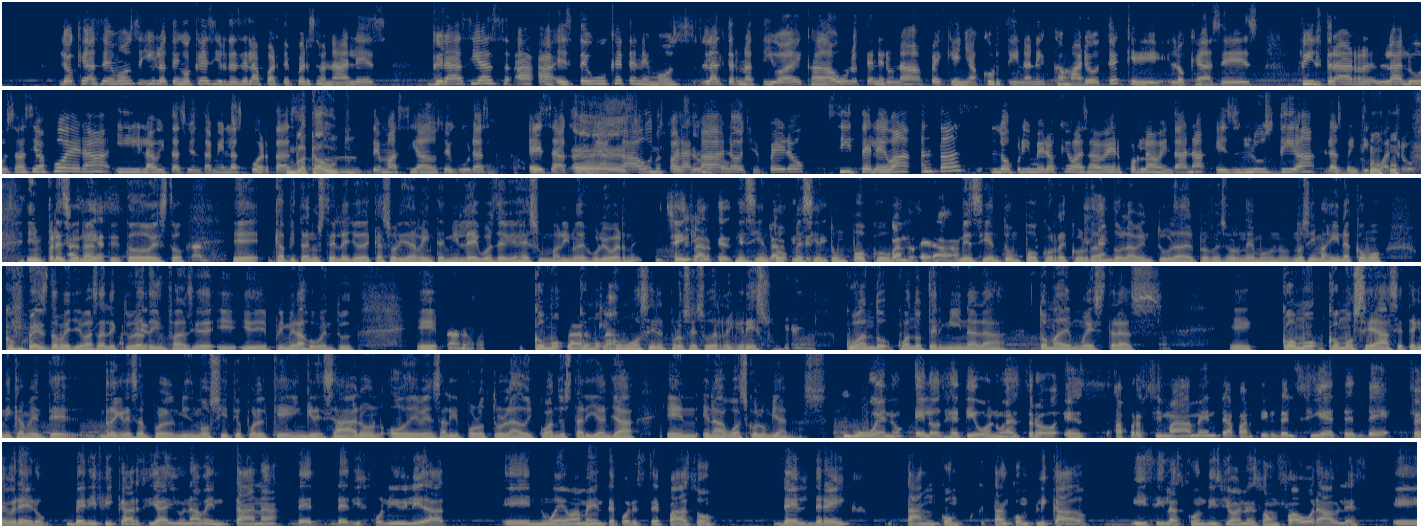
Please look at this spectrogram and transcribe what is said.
Lo que hacemos, y lo tengo que decir desde la parte personal, es gracias a este buque tenemos la alternativa de cada uno tener una pequeña cortina en el camarote que lo que hace es filtrar la luz hacia afuera y la habitación también las puertas un blackout. son demasiado seguras. Exacto, un blackout para cada noche, pero si te levantas, lo primero que vas a ver por la ventana es luz día las 24 horas. Impresionante todo esto. Eh, capitán, ¿usted leyó de casualidad 20 mil leguas de viaje submarino de Julio Verne? Sí, claro que Me siento, me siento un poco, me siento un poco recordando la aventura del profesor Nemo, ¿no? No se imagina cómo, cómo esto me lleva a esas lecturas de infancia y de, primera juventud. Eh, ¿Cómo, cómo, ¿Cómo va a ser el proceso de regreso? ¿Cuándo, ¿Cuándo, termina la toma de muestras? Eh, ¿cómo, ¿Cómo se hace técnicamente? ¿Regresan por el mismo sitio por el que ingresaron o deben salir por otro lado? ¿Y cuándo estarían ya en, en aguas colombianas? Bueno, el objetivo nuestro es aproximadamente a partir del 7 de febrero verificar si hay una ventana de, de disponibilidad eh, nuevamente por este paso del Drake tan, tan complicado. Y si las condiciones son favorables, eh,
